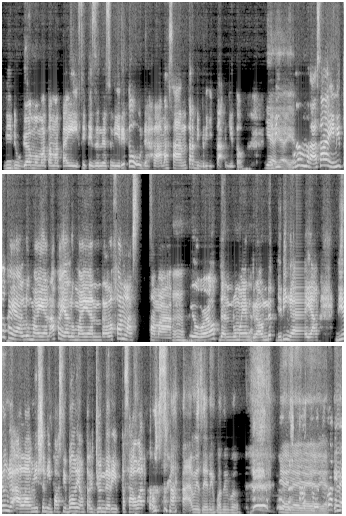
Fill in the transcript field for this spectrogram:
diduga memata-matai citizennya sendiri tuh udah lama santer di berita gitu. Yeah, Jadi yeah, yeah. gue merasa ini tuh kayak lumayan apa ya, lumayan relevan lah sama mm. real world dan lumayan yeah. grounded jadi nggak yang dia nggak alami Mission Impossible yang terjun dari pesawat terus Mission Impossible ya ya ya ya ini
